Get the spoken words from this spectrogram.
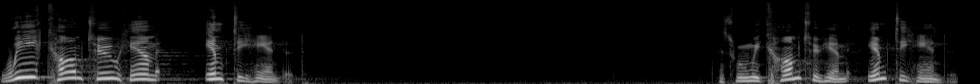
We come to him empty handed. It's when we come to him empty handed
